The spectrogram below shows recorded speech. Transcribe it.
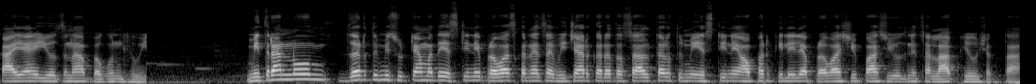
काय आहे योजना बघून घेऊया. मित्रांनो जर तुम्ही सुट्ट्यामध्ये एस टीने प्रवास करण्याचा विचार करत असाल तर तुम्ही एस टीने ऑफर केलेल्या प्रवासी पास योजनेचा लाभ घेऊ शकता.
